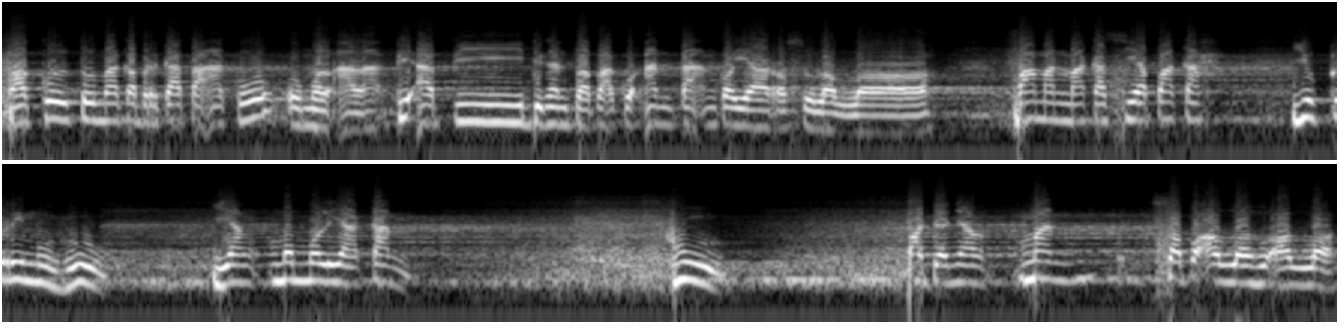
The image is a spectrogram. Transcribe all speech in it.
Fakultu maka berkata aku umul ala bi abi dengan bapakku anta engkau ya Rasulullah. Faman maka siapakah yukrimuhu yang memuliakan hu. Padanya man sopo Allahu Allah.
